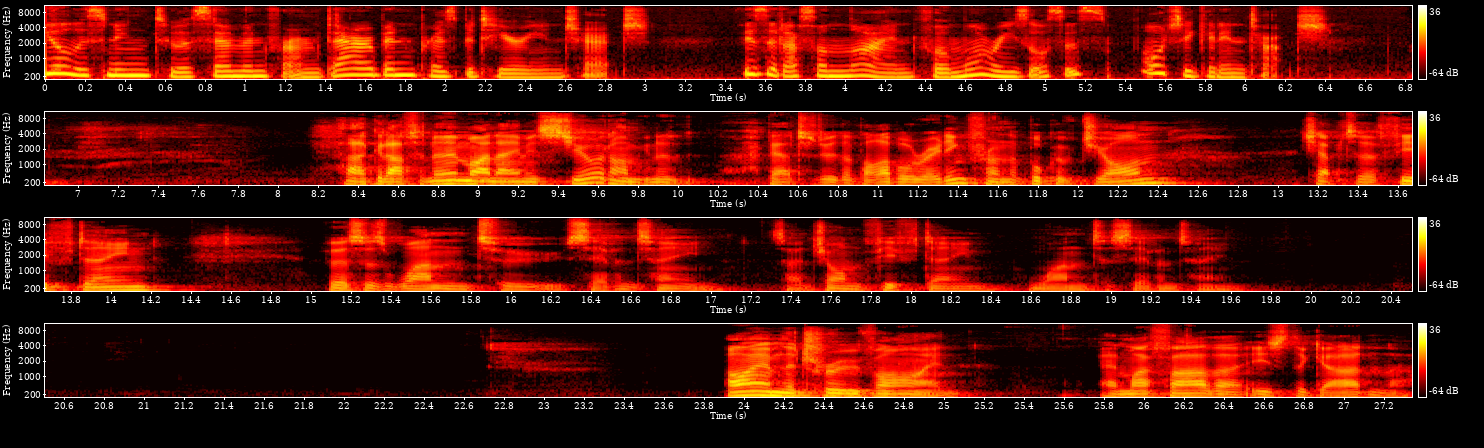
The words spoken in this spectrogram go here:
You're listening to a sermon from Darebin Presbyterian Church. Visit us online for more resources or to get in touch. Uh, good afternoon. My name is Stuart. I'm going to, about to do the Bible reading from the book of John, chapter 15, verses 1 to 17. So, John 15, 1 to 17. I am the true vine, and my Father is the gardener.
